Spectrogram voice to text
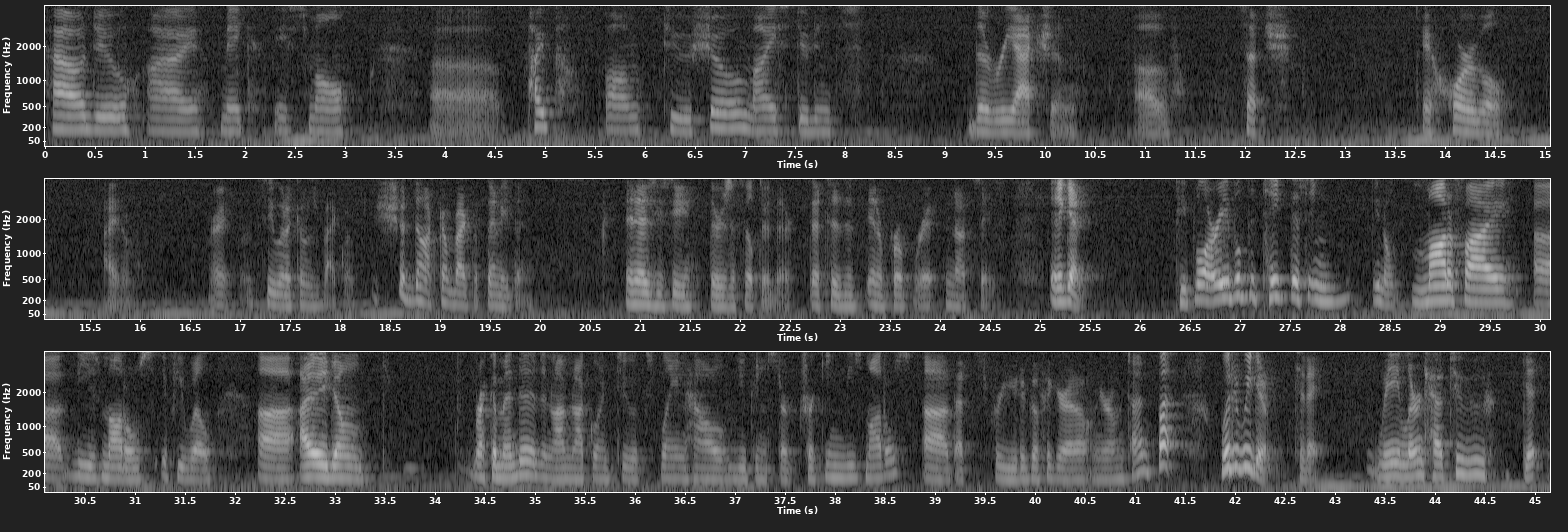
how do I make a small uh, pipe bomb to show my students the reaction of such a horrible item. Right? Let's see what it comes back with. It should not come back with anything. And as you see, there's a filter there that says it's inappropriate and not safe. And again, people are able to take this and you know modify uh, these models, if you will. Uh, I don't recommend it, and I'm not going to explain how you can start tricking these models. Uh, that's for you to go figure out on your own time. But what did we do today? We learned how to get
